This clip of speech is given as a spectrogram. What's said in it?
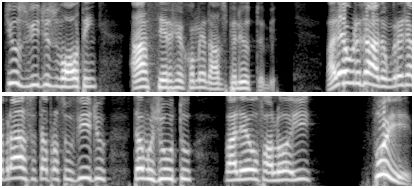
que os vídeos voltem a ser recomendados pelo YouTube. Valeu, gurizada, um grande abraço, até o próximo vídeo, tamo junto, valeu, falou e fui!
